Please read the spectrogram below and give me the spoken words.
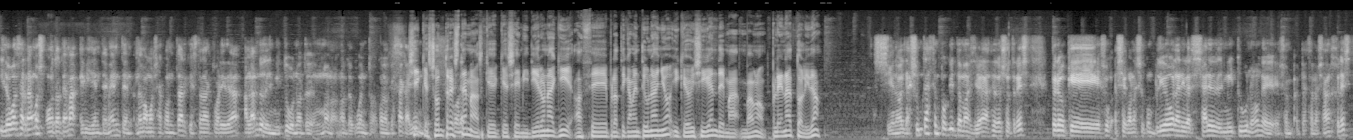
Y luego cerramos otro tema, evidentemente, no vamos a contar que está en la actualidad hablando del Me Too, no te, bueno, no te cuento, con lo que está cayendo. Sí, que son tres temas que, que, se emitieron aquí hace prácticamente un año y que hoy siguen de plena actualidad. Sí, no, el de Asunta hace un poquito más, ya hace dos o tres, pero que cuando se cumplió el aniversario del Me Too, ¿no? que eso empezó en Los Ángeles,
